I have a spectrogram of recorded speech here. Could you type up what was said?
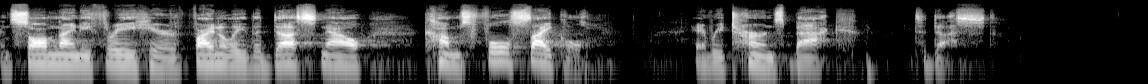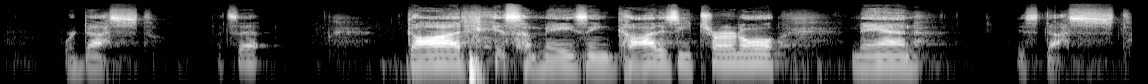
And Psalm 93 here, finally, the dust now comes full cycle and returns back to dust. We're dust. That's it. God is amazing. God is eternal. Man is dust.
